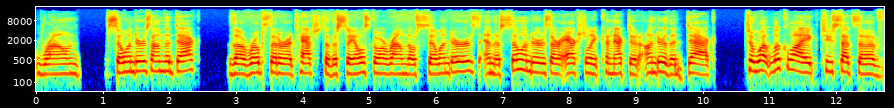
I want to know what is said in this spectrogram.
round cylinders on the deck. The ropes that are attached to the sails go around those cylinders, and the cylinders are actually connected under the deck to what look like two sets of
